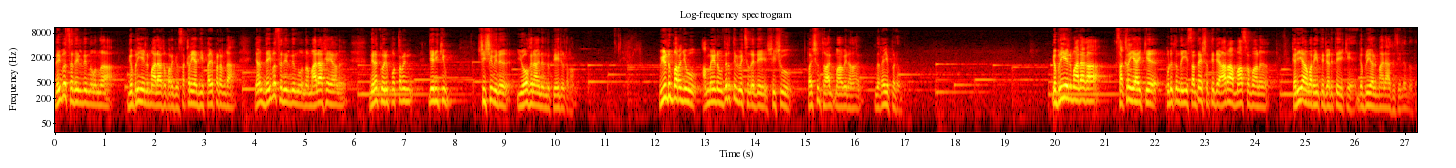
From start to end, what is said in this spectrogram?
ദൈവസനയിൽ നിന്ന് വന്ന ഗബ്രിയേൽ മാലാഹ പറഞ്ഞു സക്രിയ നീ ഭയപ്പെടണ്ട. ഞാൻ ദൈവസനയിൽ നിന്ന് വന്ന മാലാഹയാണ് നിനക്കൊരു പുത്രൻ ജനിക്കും. ശിശുവിന് യോഹനാൻ എന്ന് പേരിടണം. വീണ്ടും പറഞ്ഞു അമ്മയുടെ ഉദരത്തിൽ വെച്ച് തന്നെ ശിശു പശുദ്ധാത്മാവിനാൽ നിറയപ്പെടും. ഗബ്രിയേൽ മാലാഹ സക്രിയായിക്ക് കൊടുക്കുന്ന ഈ സന്ദേശത്തിന്റെ ആറാം മാസമാണ് കരിയാമറിയത്തിന്റെ അടുത്തേക്ക് ഗബ്രിയേൽ മാലാഖ് ചെല്ലുന്നത്.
